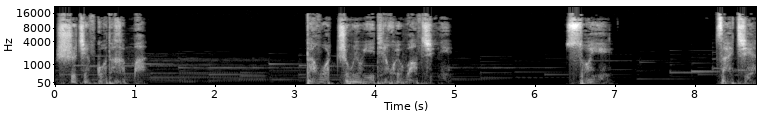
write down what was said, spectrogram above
时间过得很慢，但我终有一天会忘记你，所以再见。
